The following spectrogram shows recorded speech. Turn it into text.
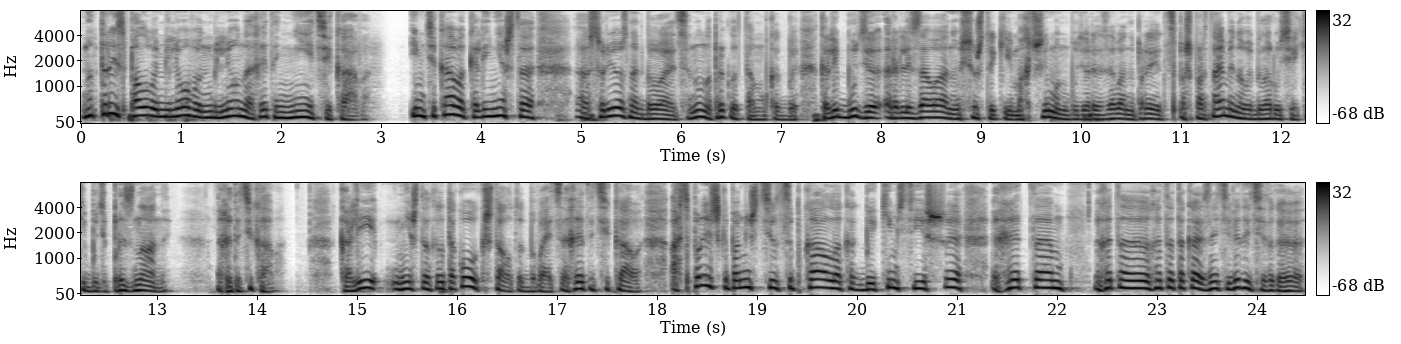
ну три з паловы мільёва мільёна гэта не цікава ім цікава калі нешта сур'ёзна адбываецца ну напрыклад там как бы калі будзе рэалізаваны ўсё ж такі Мачым он будзе рэалізаваны проект з пашпартамі новой Беларусі які будзе прызнаны гэта цікава калі нешта такого кшталт адбываецца гэта цікава. А спрэчка паміж ці цыпкала как бы кімсьці яшчэ гэта гэта гэта такая знаете ведаеце такая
